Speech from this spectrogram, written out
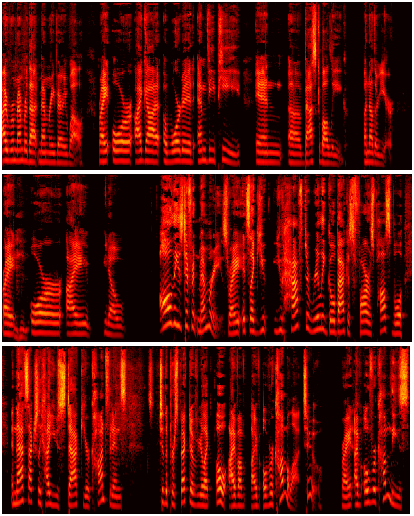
I remember that memory very well. Right, or I got awarded MVP in a basketball league another year. Right, mm-hmm. or I you know all these different memories right? It's like you you have to really go back as far as possible. And that's actually how you stack your confidence to the perspective you're like oh i've i've overcome a lot too right? I've overcome these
